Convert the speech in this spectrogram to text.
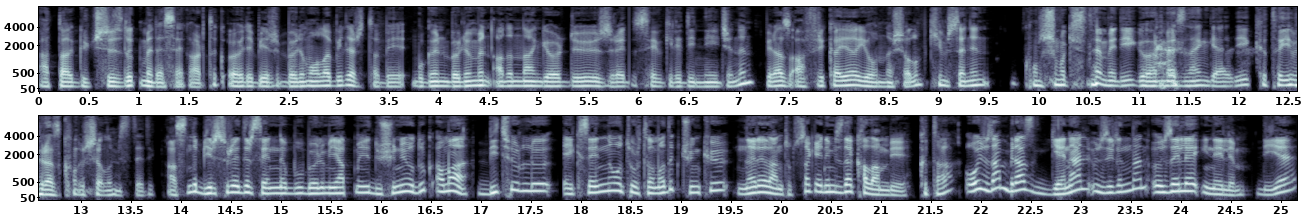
hatta güçsüzlük mü desek artık öyle bir bölüm olabilir. Tabi bugün bölümün adından gördüğü üzere sevgili dinleyicinin biraz Afrika'ya yoğunlaşalım. Kimsenin konuşmak istemediği, görmezden geldiği kıtayı biraz konuşalım istedik. Aslında bir süredir seninle bu bölümü yapmayı düşünüyorduk ama bir türlü eksenine oturtamadık çünkü nereden tutsak elimizde kalan bir kıta. O yüzden biraz genel üzerinden özele inelim diye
